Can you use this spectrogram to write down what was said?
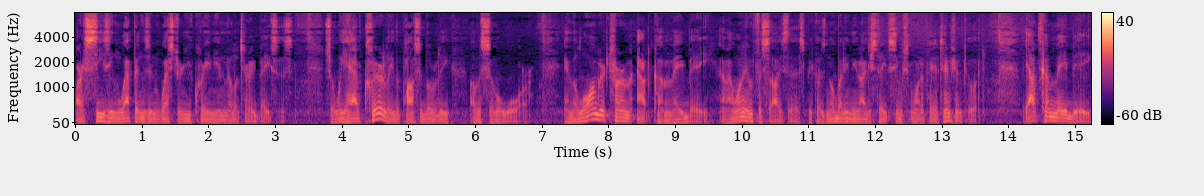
are seizing weapons in western Ukrainian military bases. So we have clearly the possibility of a civil war. And the longer term outcome may be, and I want to emphasize this because nobody in the United States seems to want to pay attention to it, the outcome may be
